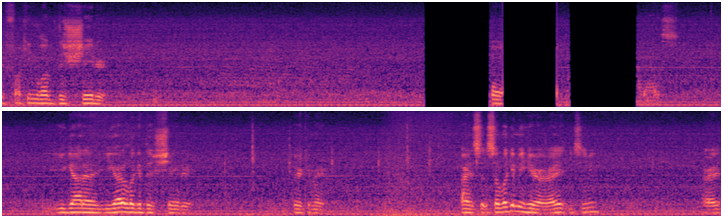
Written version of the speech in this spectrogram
I fucking love this shader. Oh. You gotta, you gotta look at this shader. Here, come here. Alright, so, so look at me here, alright? You see me? Alright?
